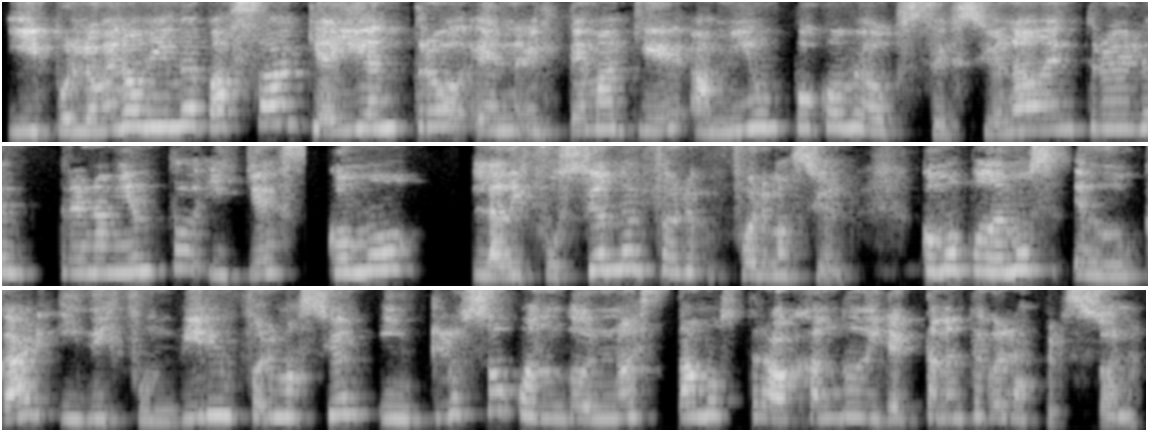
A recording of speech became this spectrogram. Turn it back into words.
Y por lo menos a mí me pasa que ahí entro en el tema que a mí un poco me obsesiona dentro del entrenamiento y que es cómo la difusión de infor- información, cómo podemos educar y difundir información incluso cuando no estamos trabajando directamente con las personas,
